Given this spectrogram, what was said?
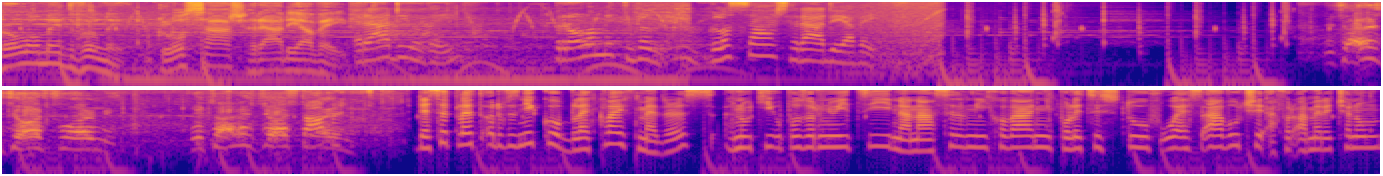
Prolomit vlny. Glosář Rádia Wave. Radio Wave. Prolomit vlny. Glosář Rádia Wave. Deset let od vzniku Black Lives Matters, hnutí upozorňující na násilný chování policistů v USA vůči afroameričanům,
